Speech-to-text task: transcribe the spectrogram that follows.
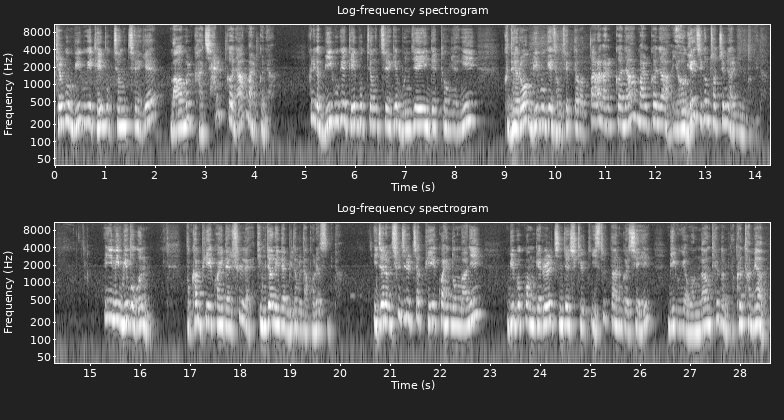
결국 미국의 대북 정책에 마음을 같이 할 거냐 말 거냐. 그러니까 미국의 대북 정책에 문재인 대통령이 그대로 미국의 정책대로 따라갈 거냐 말 거냐 여기에 지금 초점이 달리는 겁니다. 이미 미국은 북한 비핵화에 대한 신뢰, 김정은에 대한 믿음을 다 버렸습니다. 이제는 실질적 비핵화 행동만이 미국 관계를 진전시킬 수 있다는 것이 미국의 완강한 태도입니다. 그렇다면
